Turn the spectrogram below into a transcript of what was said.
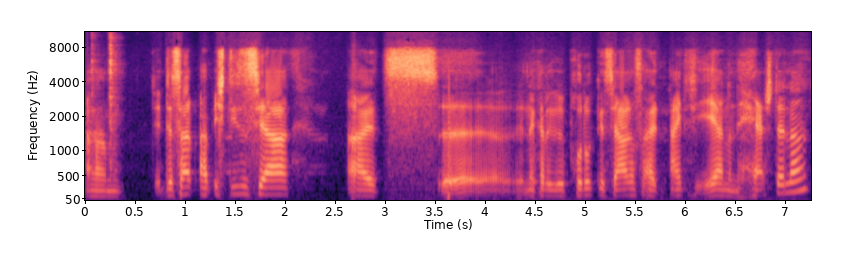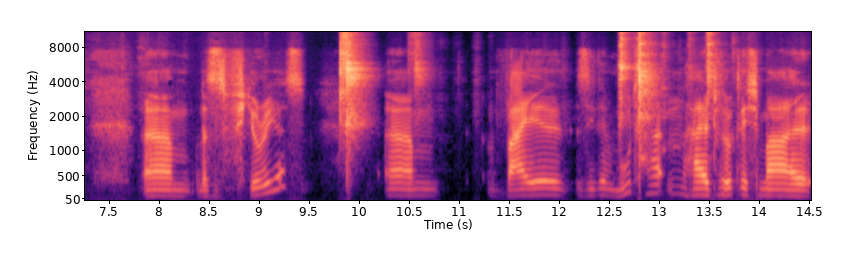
Ähm, deshalb habe ich dieses Jahr als äh, in der Kategorie Produkt des Jahres halt eigentlich eher einen Hersteller. Ähm, das ist Furious ähm, weil sie den Mut hatten, halt wirklich mal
